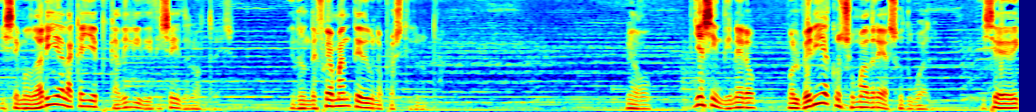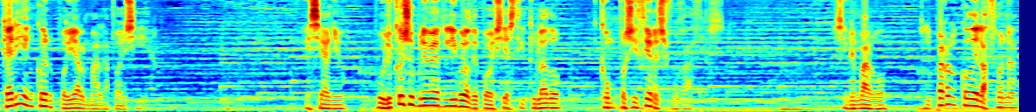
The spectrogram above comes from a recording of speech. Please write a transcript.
y se mudaría a la calle Piccadilly 16 de Londres, en donde fue amante de una prostituta. Luego, ya sin dinero, volvería con su madre a Southwell y se dedicaría en cuerpo y alma a la poesía. Ese año publicó su primer libro de poesías titulado Composiciones fugaces. Sin embargo, el párroco de la zona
